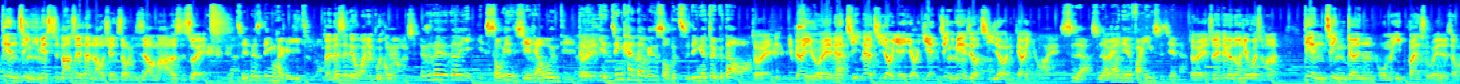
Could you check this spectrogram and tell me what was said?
电竞里面十八岁算老选手，你知道吗？二十岁，其实那是另外一个议题。对，那是那个完全不同的东西。但是那那眼手眼协调问题，那眼睛看到跟手的指令应该对不到啊。对，你不要以为那个肌那个肌肉也有，眼睛里面也是有肌肉，你不要以为。是啊是啊，然后你的反应时间呢？对，所以那个东西为什么电竞跟我们一般所谓的这种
